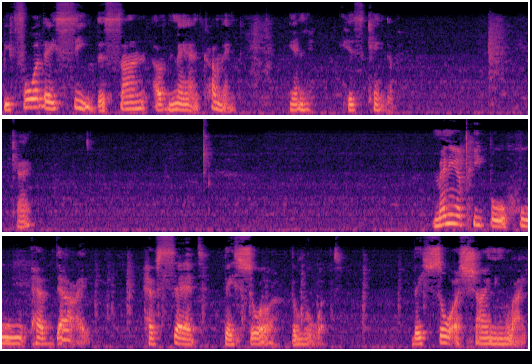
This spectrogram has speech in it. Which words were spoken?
before they see the Son of Man coming in his kingdom. Okay? Many of people who have died have said they saw the Lord. They saw a shining light.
